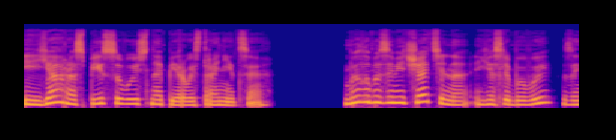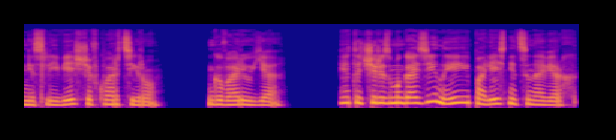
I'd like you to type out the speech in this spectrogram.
и я расписываюсь на первой странице. «Было бы замечательно, если бы вы занесли вещи в квартиру», — говорю я. Это через магазин и по лестнице наверх.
